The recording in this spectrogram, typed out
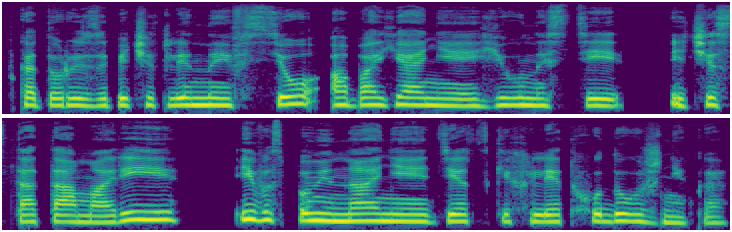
в которой запечатлены все обаяние юности и чистота Марии и воспоминания детских лет художника,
